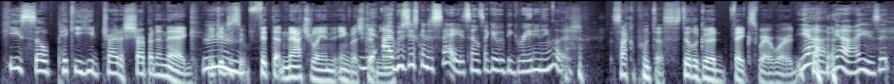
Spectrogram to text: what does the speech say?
He, he's so picky, he'd try to sharpen an egg. You could just mm. fit that naturally into English, couldn't you? I was just going to say, it sounds like it would be great in English. Sacapuntas, still a good fake swear word. Yeah, yeah, I use it.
